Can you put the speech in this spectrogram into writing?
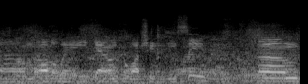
um, all the way down to Washington, D.C. Um,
